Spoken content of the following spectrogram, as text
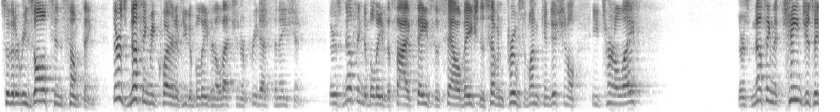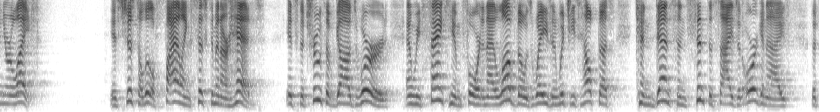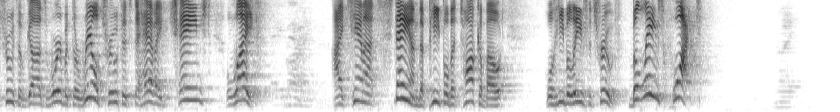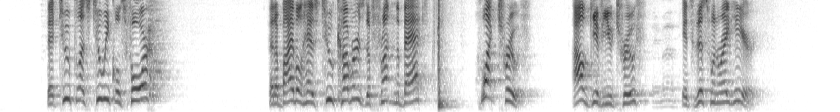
so that it results in something. There's nothing required of you to believe in election or predestination. There's nothing to believe the five phases of salvation, the seven proofs of unconditional eternal life. There's nothing that changes in your life. It's just a little filing system in our heads it's the truth of God's Word, and we thank Him for it. And I love those ways in which He's helped us condense and synthesize and organize the truth of God's Word. But the real truth is to have a changed life. I cannot stand the people that talk about, well, he believes the truth. Believes what? That 2 plus 2 equals 4? That a Bible has two covers, the front and the back? What truth? I'll give you truth. Amen. It's this one right here.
